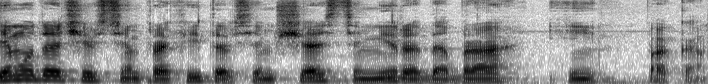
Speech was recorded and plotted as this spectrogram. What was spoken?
Всем удачи, всем профита, всем счастья, мира, добра и пока.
